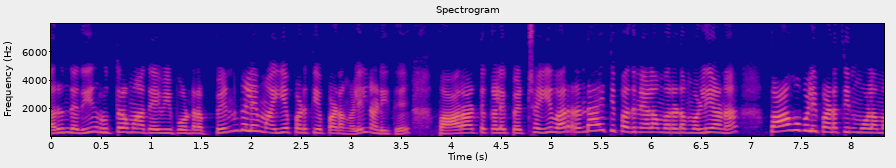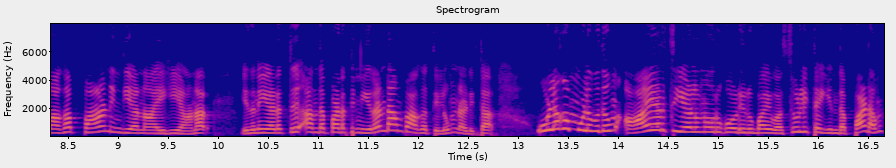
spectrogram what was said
அருந்ததி ருத்ரமாதேவி போன்ற பெண்களை மையப்படுத்திய படங்களில் நடித்து பாராட்டுக்களை பெற்ற இவர் ரெண்டாயிரத்தி பதினேழாம் வருடம் வெளியான பாகுபலி படத்தின் மூலமாக பான் இந்தியா நாயகியானார். இதனையடுத்து அந்த படத்தின் இரண்டாம் பாகத்திலும் நடித்தார். உலகம் முழுவதும் ஆயிரத்தி எழுநூறு கோடி ரூபாய் வசூலித்த இந்த படம்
